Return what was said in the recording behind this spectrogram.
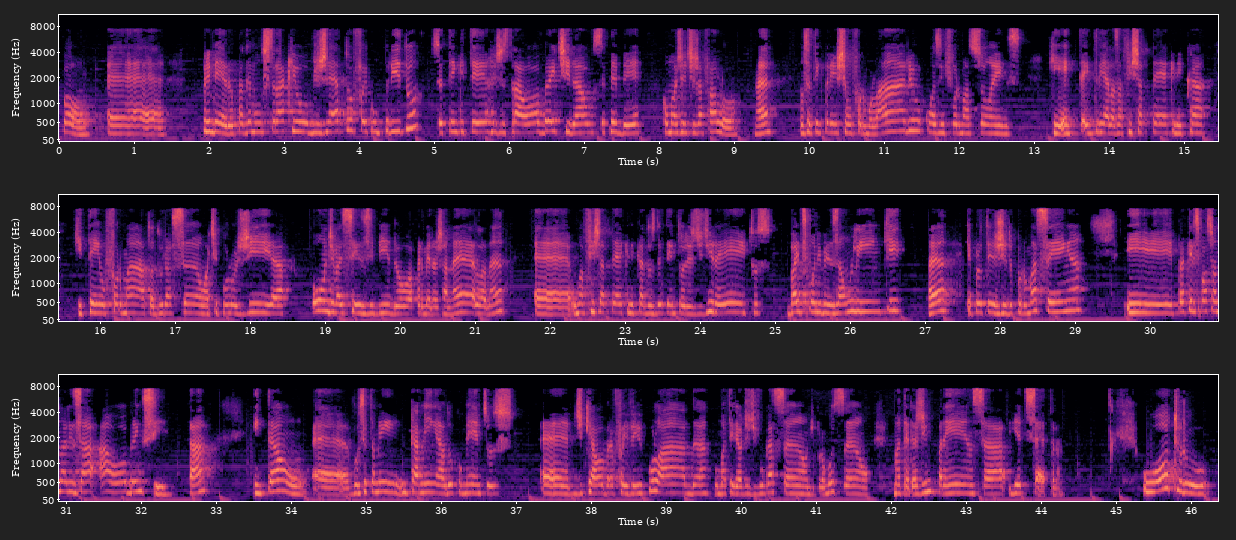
Bom, é, primeiro, para demonstrar que o objeto foi cumprido, você tem que ter registrar a obra e tirar o CPB, como a gente já falou, né? Então, você tem que preencher um formulário com as informações que entre elas a ficha técnica, que tem o formato, a duração, a tipologia, onde vai ser exibido a primeira janela, né? É, uma ficha técnica dos detentores de direitos, vai disponibilizar um link, né, que é protegido por uma senha, e para que eles possam analisar a obra em si, tá? Então, é, você também encaminha documentos é, de que a obra foi veiculada, o material de divulgação, de promoção, matérias de imprensa e etc. O outro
